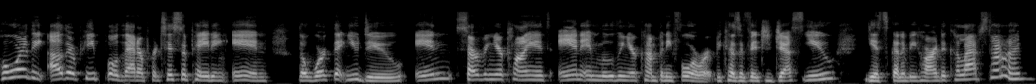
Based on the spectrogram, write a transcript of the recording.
Who are the other people that are participating in the work that you do in serving your clients and in moving your company forward? Because if it's just you, it's going to be hard to collapse time.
